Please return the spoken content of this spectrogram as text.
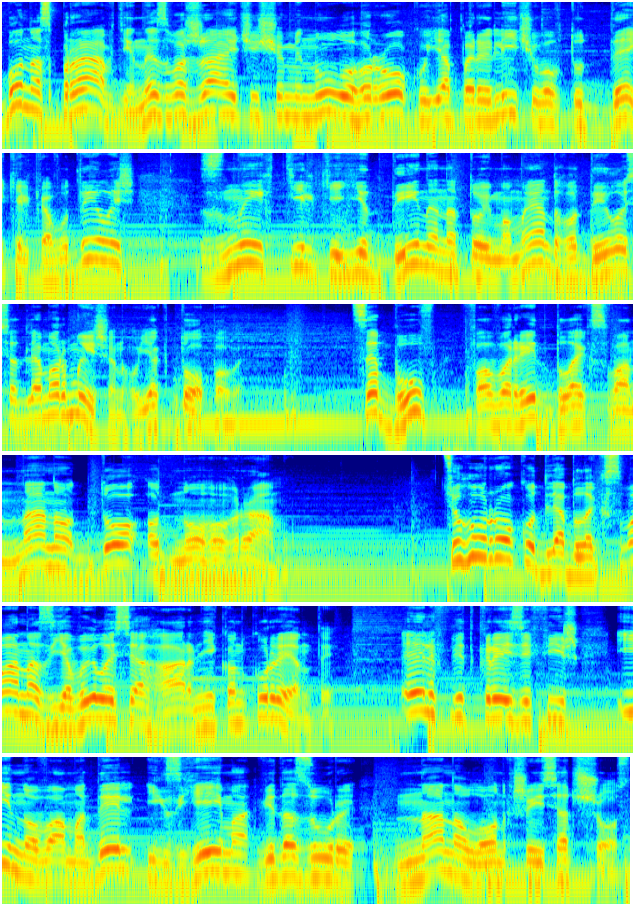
Бо насправді, незважаючи, що минулого року я перелічував тут декілька водилищ, з них тільки єдине на той момент годилося для мормишингу, як топове. Це був фаворит Black Swan Nano до 1 граму. Цього року для Black Swan з'явилися гарні конкуренти: Elf від Crazy Fish і нова модель X-Game від Azure Nano Long 66.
